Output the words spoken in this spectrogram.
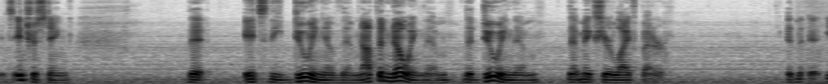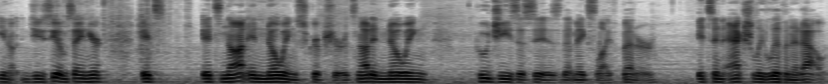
It's interesting that it's the doing of them, not the knowing them, the doing them that makes your life better. You know, do you see what I'm saying here? It's it's not in knowing scripture. It's not in knowing who jesus is that makes life better. It's in actually living it out.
